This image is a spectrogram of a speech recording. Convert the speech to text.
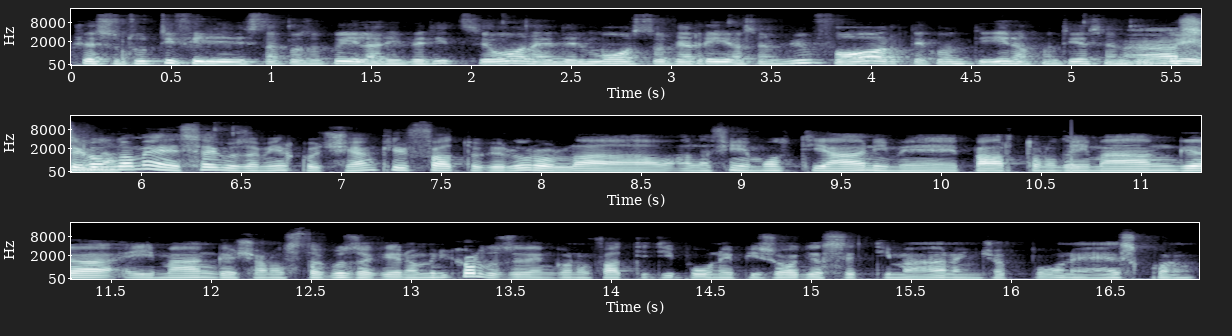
cioè su tutti i figli di sta cosa qui, la ripetizione del mostro che arriva sempre più forte, continua, continua sempre Ah, quella. secondo me, sai cosa Mirko? C'è anche il fatto che loro là, alla fine molti anime partono dai manga e i manga hanno sta cosa che non mi ricordo se vengono fatti tipo un episodio a settimana in Giappone, escono.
